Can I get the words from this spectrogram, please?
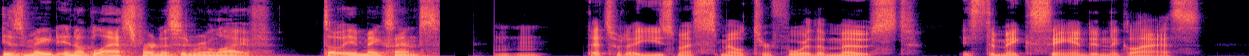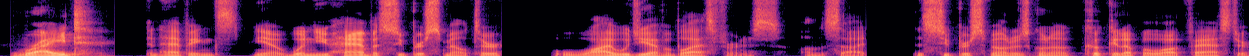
is made in a blast furnace in real life. So it makes sense. Mm-hmm. That's what I use my smelter for the most, is to make sand in the glass. Right? And having, you know, when you have a super smelter, why would you have a blast furnace on the side? The super smelter is going to cook it up a lot faster.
